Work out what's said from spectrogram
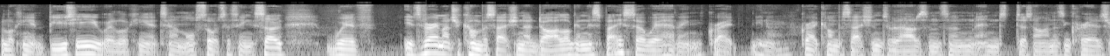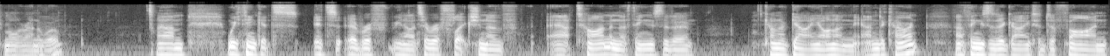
we're looking at beauty, we're looking at um, all sorts of things. So we've it's very much a conversation, a dialogue in this space. So we're having great, you know, great conversations with artisans and, and designers and creators from all around the world. Um, we think it's it's a ref, you know it's a reflection of our time and the things that are kind of going on in the undercurrent, and things that are going to define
